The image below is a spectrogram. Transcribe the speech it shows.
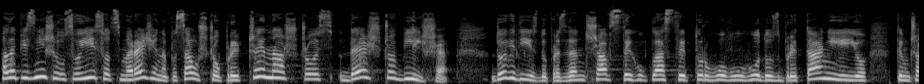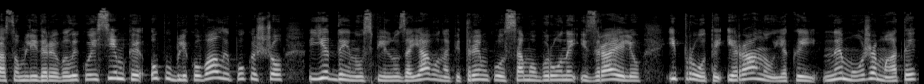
Але пізніше у своїй соцмережі написав, що причина щось дещо більше. До від'їзду президент США встиг укласти торгову угоду з Британією. Тим часом лідери Великої Сімки опублікували поки що єдину спільну заяву на підтримку самооборони Ізраїлю і проти Ірану, який не може мати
